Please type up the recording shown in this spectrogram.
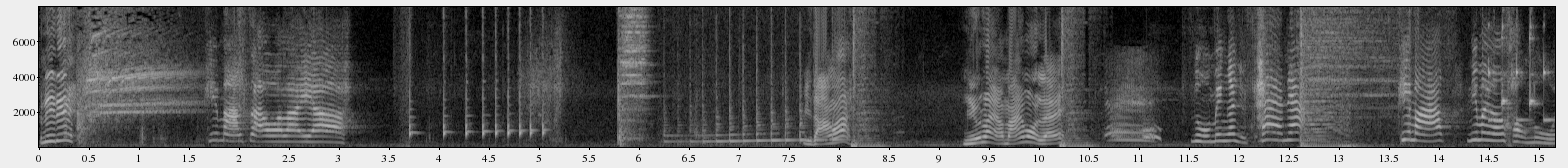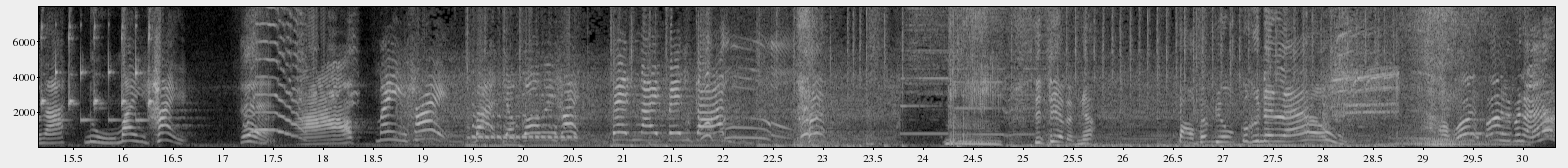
นเรียนเรียนเรียนอยู่แล้วตองมานี่ดิ พี่มาร์คจะเอาอะไรอะ มีตังค์ปะมีเท่าไหร่เอามาให้หมดเลย หนูมีเงินอยู่แค่เนี้ย พี่มาร์คนี่มันเงินของหนูนะ หนูไม่ให้เฮ้ครับ ไม่ให้ บาทเดียวก็ไม่ให้ เป็นไงเป็นกันเตี้ยๆแบบเนี้ย เป่าแป๊บเดียวก็ขึ้นได้แล้ว เฮ้ยไปไปไหนอะ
